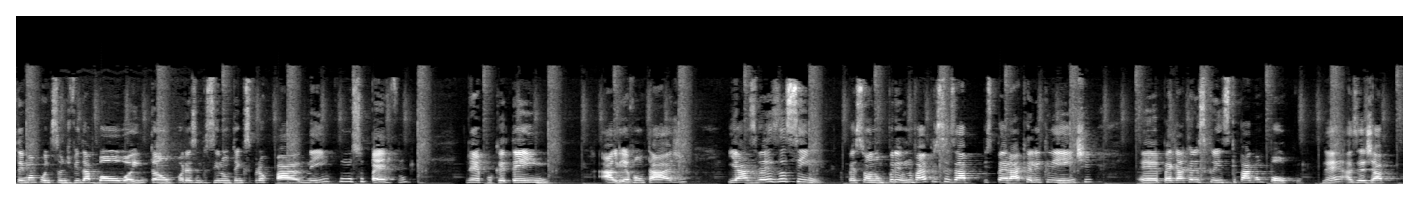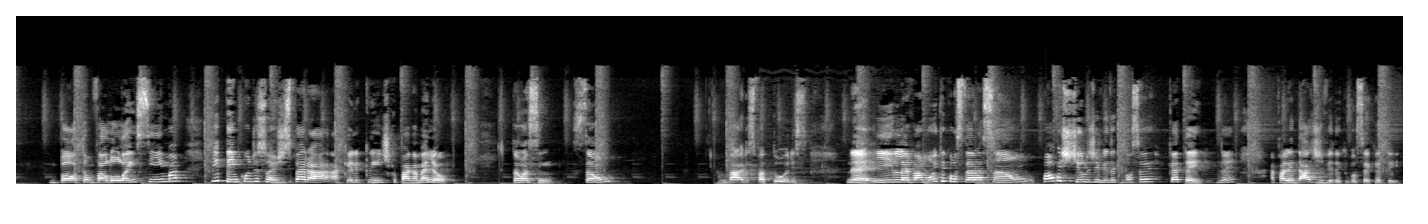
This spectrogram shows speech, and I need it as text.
têm uma condição de vida boa, então, por exemplo, assim, não tem que se preocupar nem com o supérfluo, né? Porque tem ali a vontade. E às vezes, assim, a pessoa não, não vai precisar esperar aquele cliente, é, pegar aqueles clientes que pagam pouco, né? Às vezes já botam um valor lá em cima e tem condições de esperar aquele cliente que paga melhor. Então, assim, são vários fatores né? E levar muito em consideração qual o estilo de vida que você quer ter, né? A qualidade de vida que você quer ter.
